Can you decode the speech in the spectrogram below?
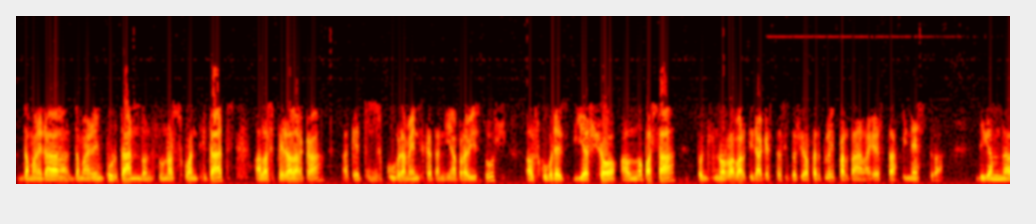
de manera, de manera important doncs, unes quantitats a l'espera de que aquests cobraments que tenia previstos els cobrés. I això, al no passar, doncs no revertirà aquesta situació de fair play. Per tant, en aquesta finestra diguem-ne,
